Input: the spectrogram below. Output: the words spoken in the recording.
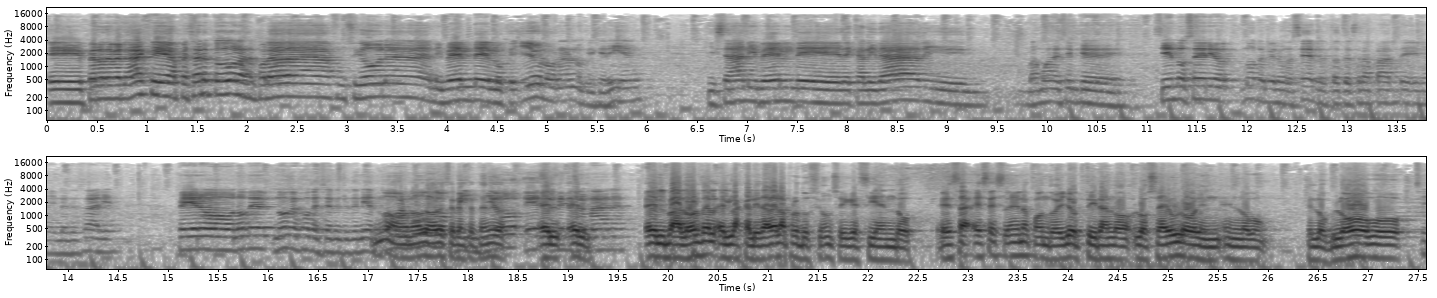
Eh, pero de verdad que a pesar de todo, la temporada funciona a nivel de lo que ellos lograron, lo que querían. Quizá a nivel de, de calidad y vamos a decir que siendo serios, no debieron hacer esta tercera parte, era innecesaria. Pero no, de- no dejó de ser entretenida. No, el no debe mundo ser ese El, de valor de la, la calidad de la producción sigue siendo esa, esa escena cuando ellos tiran lo- los euros en, en, lo- en los globos, Sí.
